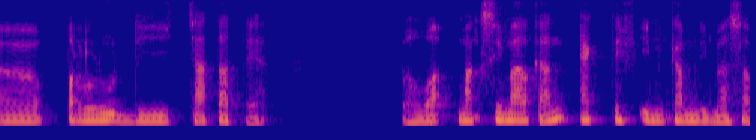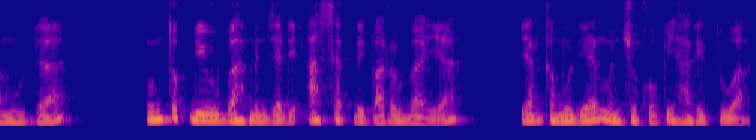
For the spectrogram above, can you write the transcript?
Eh, perlu dicatat ya bahwa maksimalkan active income di masa muda untuk diubah menjadi aset di paruh baya yang kemudian mencukupi hari tua.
